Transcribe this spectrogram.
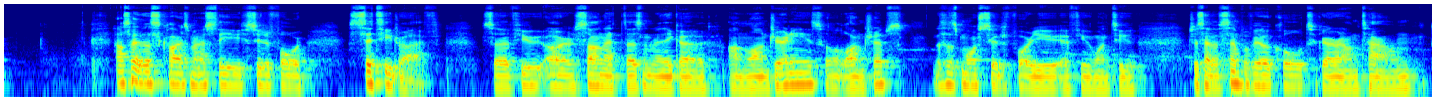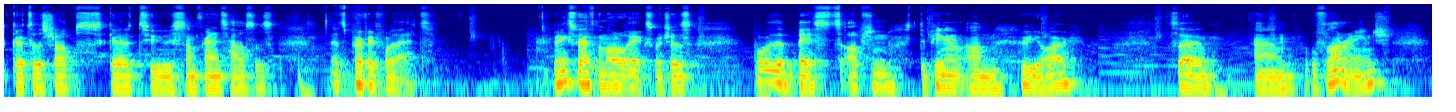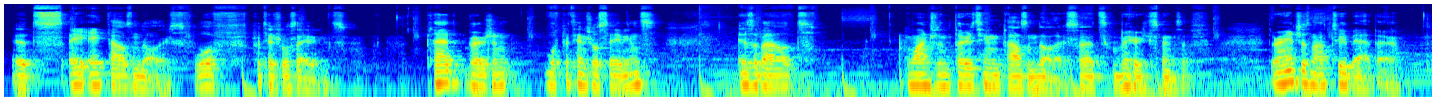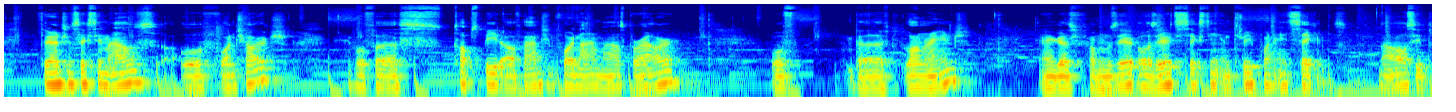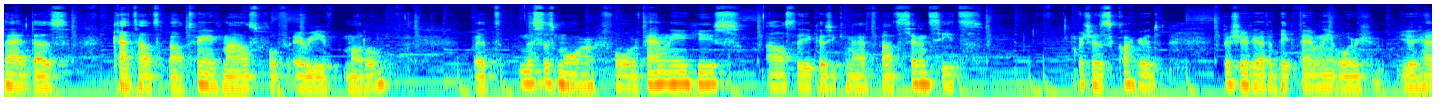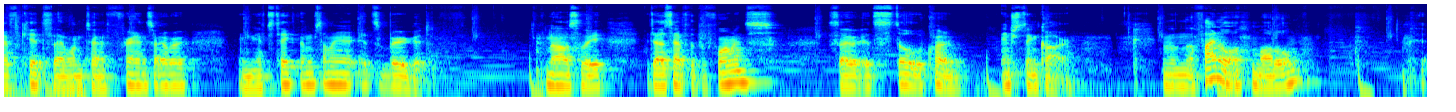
I'll say this car is mostly suited for city drive. So if you are someone that doesn't really go on long journeys or long trips, this is more suited for you if you want to just have a simple vehicle to go around town, go to the shops, go to some friends' houses. It's perfect for that. Next we have the Model X, which is probably the best option depending on who you are. So um, with long range, it's $88,000 with potential savings. Plaid version with potential savings is about $113,000, so it's very expensive. The range is not too bad though. 360 miles with one charge, with a top speed of 149 miles per hour with the long range and it goes from 0, oh, 0 to 60 in 3.8 seconds. Now obviously Plaid does cut out about 20 miles for every model but this is more for family use honestly because you can have about 7 seats which is quite good especially if you have a big family or you have kids that want to have friends over and you have to take them somewhere it's very good. And obviously, it does have the performance, so it's still quite an interesting car. And then the final model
